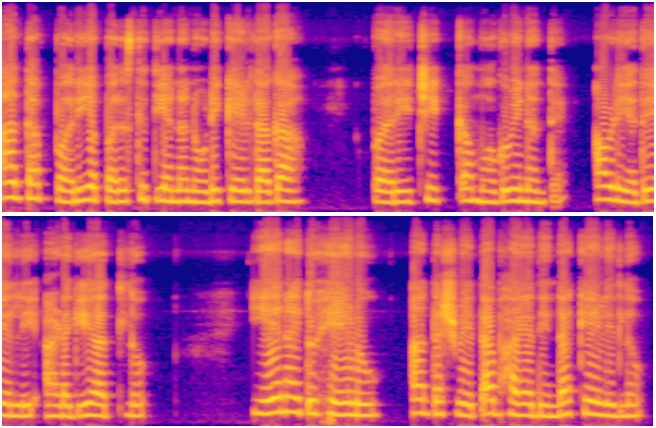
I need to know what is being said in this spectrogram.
ಅಂತ ಪರಿಯ ಪರಿಸ್ಥಿತಿಯನ್ನ ನೋಡಿ ಕೇಳಿದಾಗ ಪರಿ ಚಿಕ್ಕ ಮಗುವಿನಂತೆ ಅವಳ ಎದೆಯಲ್ಲಿ ಅಡಗಿ ಹತ್ಲು. ಏನಾಯ್ತು ಹೇಳು ಅಂತ ಶ್ವೇತಾ ಭಯದಿಂದ ಕೇಳಿದ್ಲು.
